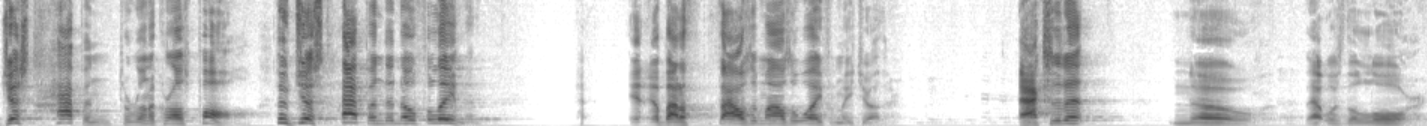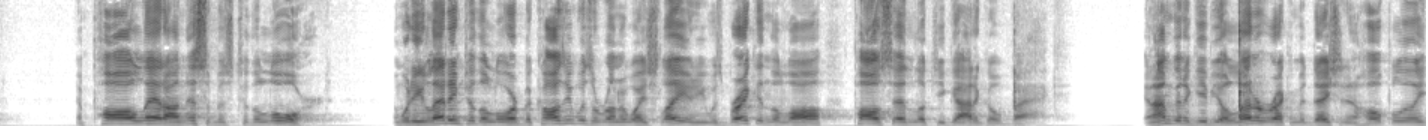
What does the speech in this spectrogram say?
just happened to run across Paul, who just happened to know Philemon, eh, about a thousand miles away from each other. Accident? No, that was the Lord. And Paul led Onesimus to the Lord. And when he led him to the Lord, because he was a runaway slave and he was breaking the law, Paul said, Look, you got to go back. And I'm going to give you a letter of recommendation, and hopefully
